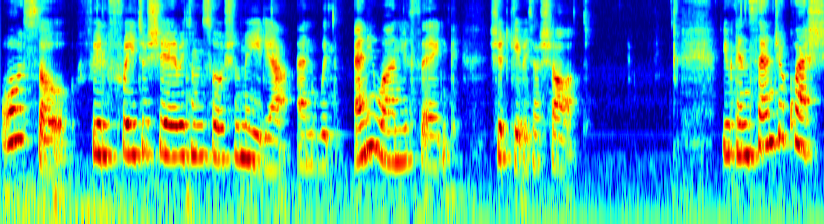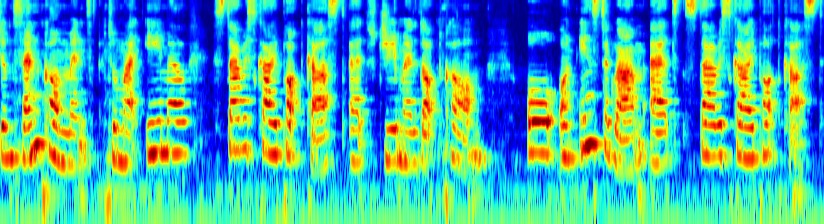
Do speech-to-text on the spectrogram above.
Also, feel free to share it on social media and with anyone you think should give it a shot. You can send your questions and comments to my email starryskypodcast at gmail.com or on Instagram at starryskypodcast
